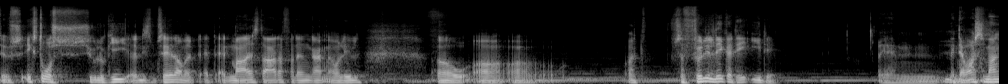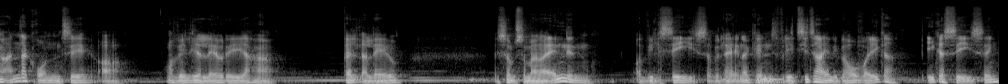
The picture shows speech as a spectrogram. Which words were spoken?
det er ikke stor psykologi at ligesom tale om, at, at, meget starter fra den gang, man var lille. Og, og, og, og selvfølgelig ligger det i det. Øhm, mm. Men der er også så mange andre grunde til at, at vælge at lave det, jeg har valgt at lave, som, som er noget andet end at ville ses og ville have anerkendelse. Fordi tit har jeg egentlig behov for ikke at, ikke at ses, ikke?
